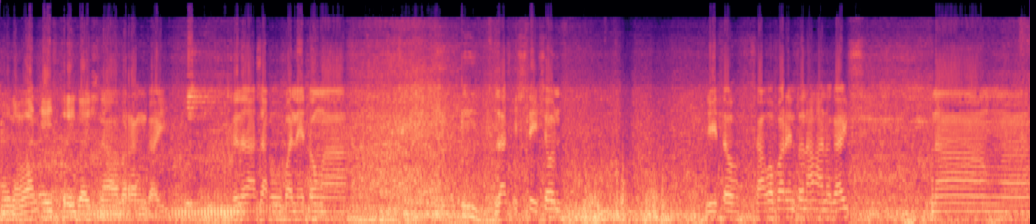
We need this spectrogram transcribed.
Ayun na, 183 guys na barangay. Doon na nasa kupan nitong ah, last station. Dito, sako pa rin to ng ano guys ng ah,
